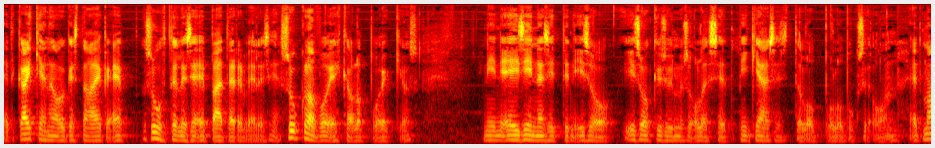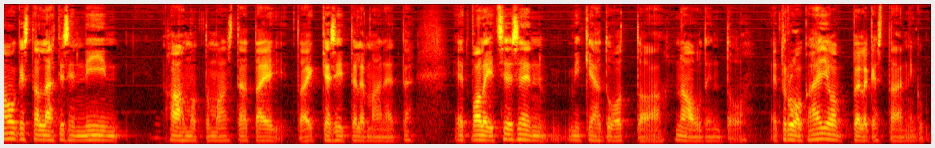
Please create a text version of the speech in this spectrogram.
että kaikkihan on oikeastaan aika ep- suhteellisen epäterveellisiä. Suklaa voi ehkä olla poikkeus. Niin ei siinä sitten iso, iso kysymys ole se, että mikä se sitten loppujen lopuksi on. Että mä oikeastaan lähtisin niin hahmottamaan sitä tai, tai käsittelemään, että, että valitsee sen, mikä tuottaa nautintoa. Että ruoka ei ole pelkästään, niin kuin,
